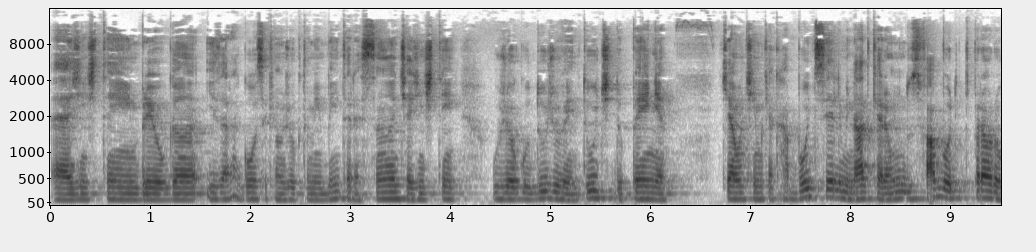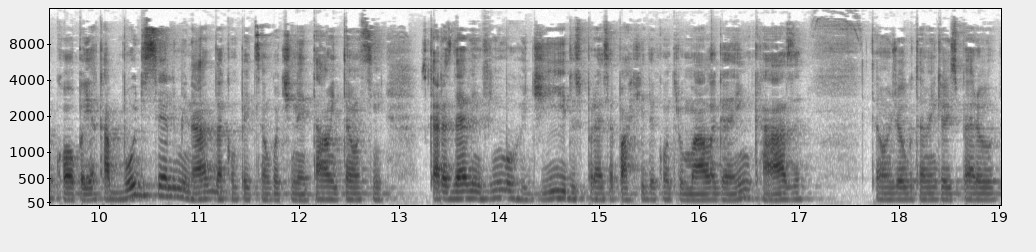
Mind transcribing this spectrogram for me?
É, a gente tem Breogán e Zaragoza, que é um jogo também bem interessante. A gente tem o jogo do Juventude, do Penha, que é um time que acabou de ser eliminado, que era um dos favoritos para a Eurocopa e acabou de ser eliminado da competição continental. Então, assim, os caras devem vir mordidos para essa partida contra o Málaga em casa. Então, é um jogo também que eu espero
